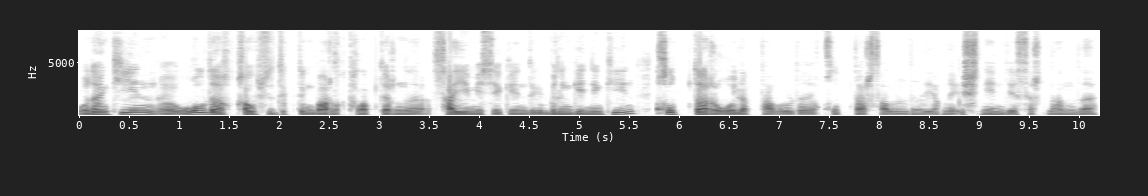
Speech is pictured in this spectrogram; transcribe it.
Одан кейін ол да қауіпсіздіктің барлық талаптарына сай емес екендігі білінгеннен кейін құлыптар ойлап табылды құлыптар салынды. Яғни ішінен де сыртынан да.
